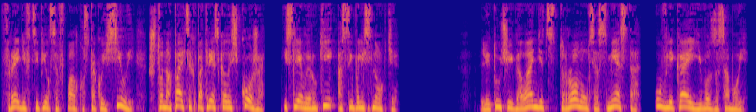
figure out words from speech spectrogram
Фредди вцепился в палку с такой силой, что на пальцах потрескалась кожа, и с левой руки осыпались ногти. Летучий голландец тронулся с места, увлекая его за собой.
